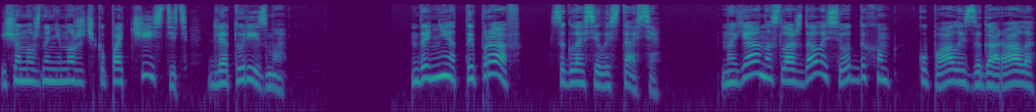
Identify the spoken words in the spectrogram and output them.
еще нужно немножечко подчистить для туризма». «Да нет, ты прав», — согласилась Тася. Но я наслаждалась отдыхом, купалась, загорала,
